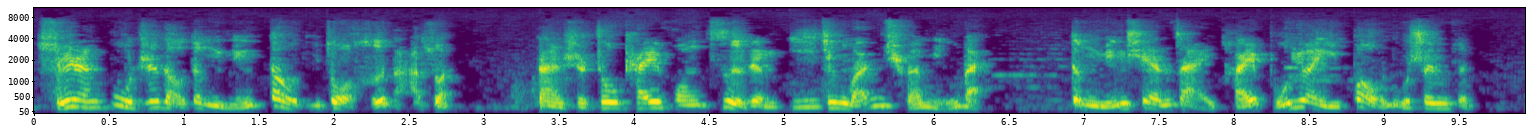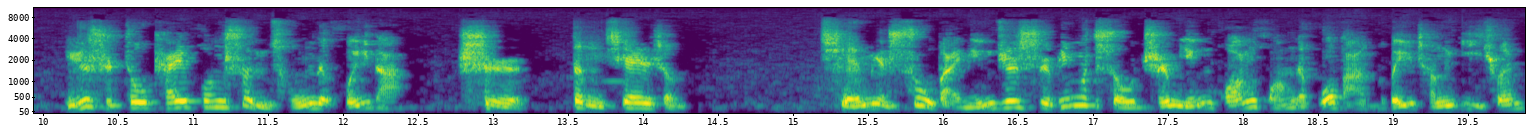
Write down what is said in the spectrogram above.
虽然不知道邓明到底作何打算，但是周开荒自认已经完全明白，邓明现在还不愿意暴露身份，于是周开荒顺从的回答：“是邓先生。”前面数百明军士兵手持明晃晃的火把围成一圈，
